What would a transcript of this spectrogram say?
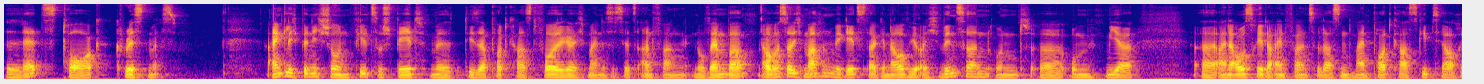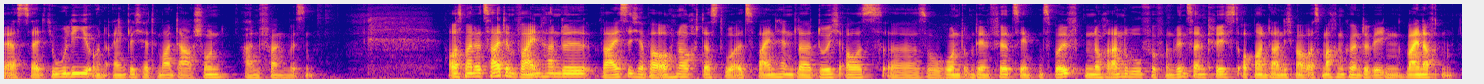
Let's Talk Christmas. Eigentlich bin ich schon viel zu spät mit dieser Podcast-Folge. Ich meine, es ist jetzt Anfang November. Aber was soll ich machen? Mir geht es da genau wie euch Winzern und äh, um mir äh, eine Ausrede einfallen zu lassen. Mein Podcast gibt es ja auch erst seit Juli und eigentlich hätte man da schon anfangen müssen. Aus meiner Zeit im Weinhandel weiß ich aber auch noch, dass du als Weinhändler durchaus äh, so rund um den 14.12. noch Anrufe von Winzern kriegst, ob man da nicht mal was machen könnte wegen Weihnachten.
